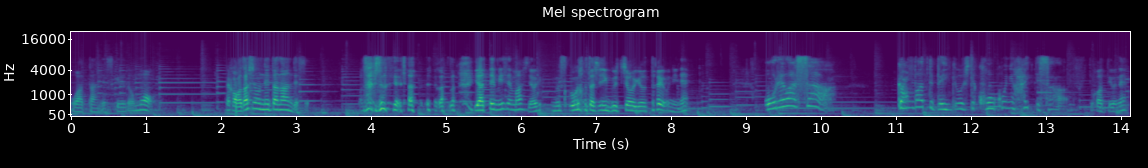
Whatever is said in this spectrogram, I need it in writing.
終わったんですけれども、だから私のネタなんです。私のネタ、だからやってみせましたよ。息子が私に愚痴を言ったようにね。俺はさ、頑張って勉強して高校に入ってさ、とかっていうね、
